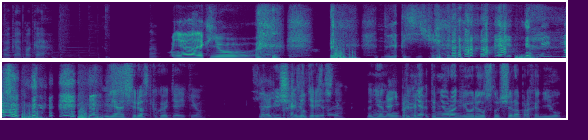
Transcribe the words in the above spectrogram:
Пока-пока. У меня IQ 2000. Не, а серьезно, какой у тебя IQ? Подписчикам интересно. Да не, Я не ты, мне, проходил ты мне вроде говорил, что вчера проходил.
